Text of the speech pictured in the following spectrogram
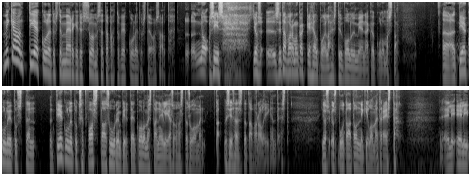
Mikä on tiekuljetusten merkitys Suomessa tapahtuvien kuljetusten osalta? No siis, jos sitä varmaan kaikkein helpoin lähestyy volyymien näkökulmasta. Ää, tiekuljetusten, tiekuljetukset vastaa suurin piirtein kolmesta neljäsosasta Suomen ta- sisäisestä tavaraliikenteestä, jos, jos puhutaan tonnikilometreistä. Eli, eli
